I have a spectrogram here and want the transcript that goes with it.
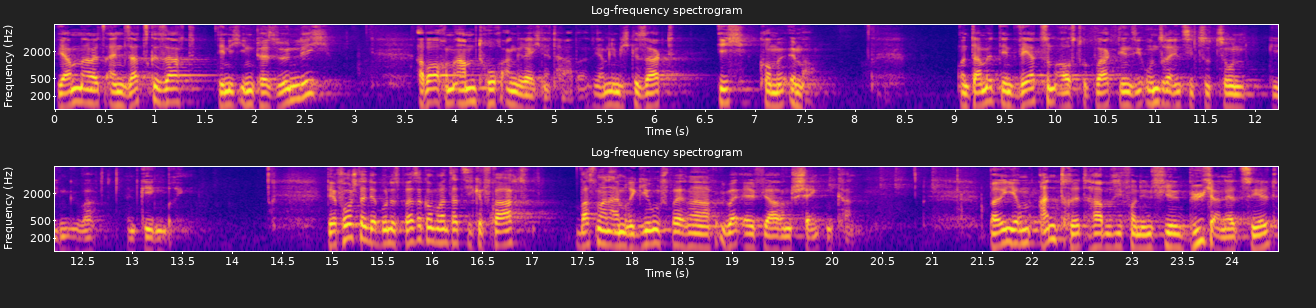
Sie haben damals einen Satz gesagt, den ich Ihnen persönlich, aber auch im Amt hoch angerechnet habe. Sie haben nämlich gesagt, ich komme immer. Und damit den Wert zum Ausdruck wagt, den Sie unserer Institution gegenüber entgegenbringen. Der Vorstand der Bundespressekonferenz hat sich gefragt, was man einem Regierungssprecher nach über elf Jahren schenken kann. Bei Ihrem Antritt haben Sie von den vielen Büchern erzählt,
